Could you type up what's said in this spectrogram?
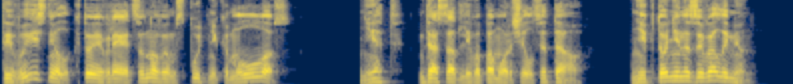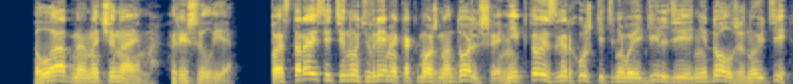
Ты выяснил, кто является новым спутником Лос? Нет, досадливо поморщился Тао. Никто не называл имен. Ладно, начинаем, решил я. Постарайся тянуть время как можно дольше. Никто из верхушки теневой гильдии не должен уйти,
